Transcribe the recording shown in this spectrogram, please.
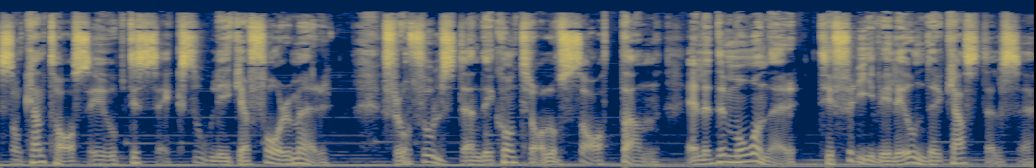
som kan ta sig upp till sex olika former från fullständig kontroll av Satan eller demoner till frivillig underkastelse.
